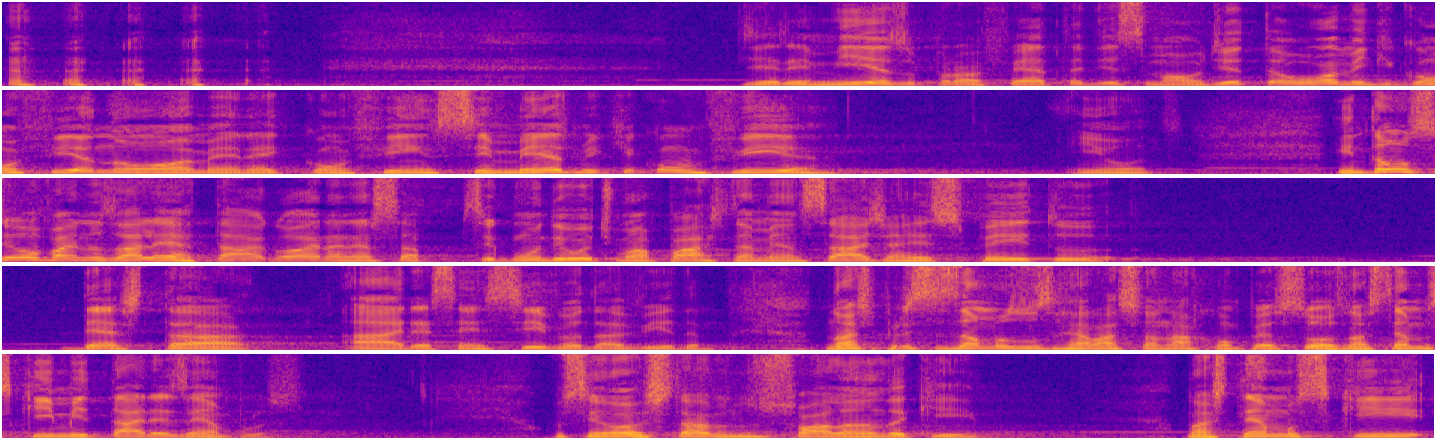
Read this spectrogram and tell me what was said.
Jeremias, o profeta, disse: Maldito é o homem que confia no homem, né? que confia em si mesmo e que confia em outros. Então o Senhor vai nos alertar agora nessa segunda e última parte da mensagem a respeito desta área sensível da vida. Nós precisamos nos relacionar com pessoas, nós temos que imitar exemplos. O Senhor estava nos falando aqui. Nós temos que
